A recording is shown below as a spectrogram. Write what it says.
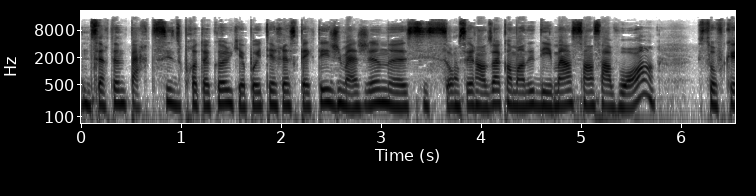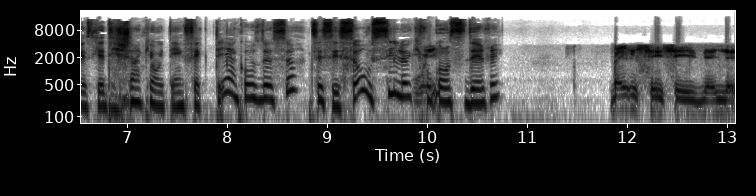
une certaine partie du protocole qui n'a pas été respectée, j'imagine, euh, si on s'est rendu à commander des masques sans savoir. Sauf que est-ce qu'il y a des gens qui ont été infectés à cause de ça? Tu sais, c'est ça aussi là qu'il Oui. faut considérer. Ben, c'est, c'est, le- le-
